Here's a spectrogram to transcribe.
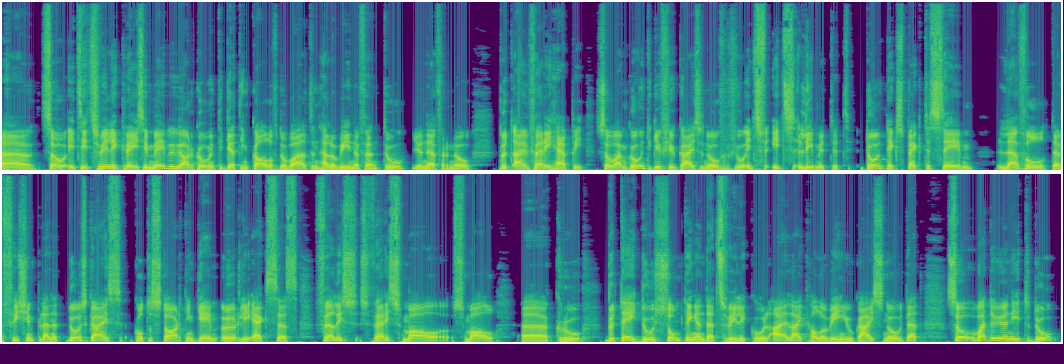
Uh, so it's it's really crazy. Maybe we are going to get in Call of the Wild and Halloween event too. You never know. But I'm very happy. So I'm going to give you guys an overview. It's it's limited. Don't expect the same level than Fishing Planet. Those guys got a starting game, early access, very very small small uh, crew, but they do something and that's really cool. I like Halloween. You guys know that. So what do you need to do?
